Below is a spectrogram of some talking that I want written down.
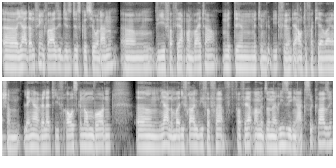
Äh, ja, dann fing quasi diese Diskussion an, ähm, wie verfährt man weiter mit dem, mit dem Gebiet für, der Autoverkehr war ja schon länger relativ rausgenommen worden. Ähm, ja, dann war die Frage, wie verfährt, verfährt man mit so einer riesigen Achse quasi.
